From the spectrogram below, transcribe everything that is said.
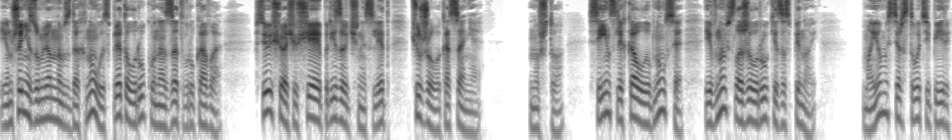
Юншень изумленно вздохнул и спрятал руку назад в рукава, все еще ощущая призрачный след чужого касания. Ну что, Сеин слегка улыбнулся и вновь сложил руки за спиной. «Мое мастерство теперь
